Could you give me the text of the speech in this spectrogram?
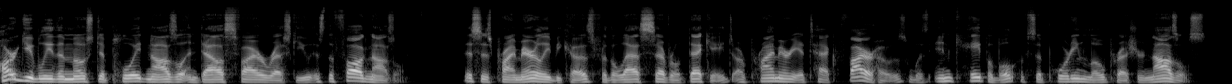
Arguably, the most deployed nozzle in Dallas fire rescue is the fog nozzle. This is primarily because, for the last several decades, our primary attack fire hose was incapable of supporting low pressure nozzles.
